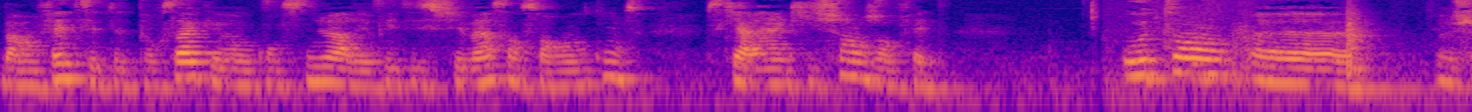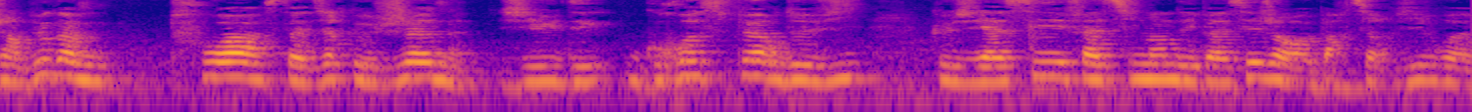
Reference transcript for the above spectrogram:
bah en fait, c'est peut-être pour ça qu'on continue à répéter ce schéma sans s'en rendre compte. Parce qu'il n'y a rien qui change, en fait. Autant, euh, je suis un peu comme toi, c'est-à-dire que jeune, j'ai eu des grosses peurs de vie que j'ai assez facilement dépassé, genre partir vivre euh,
